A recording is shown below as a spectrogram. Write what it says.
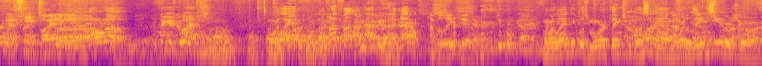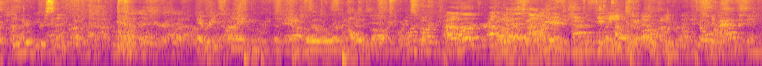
Let's keep fighting. Uh, I don't know. It's a good question. More land. I'm not. I'm happy with that now. I believe you. More land equals more things for this. Uh, I more believe things you for Jorah. 100%. Every time an Amber alert goes off, I'm late, and I would get six the same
